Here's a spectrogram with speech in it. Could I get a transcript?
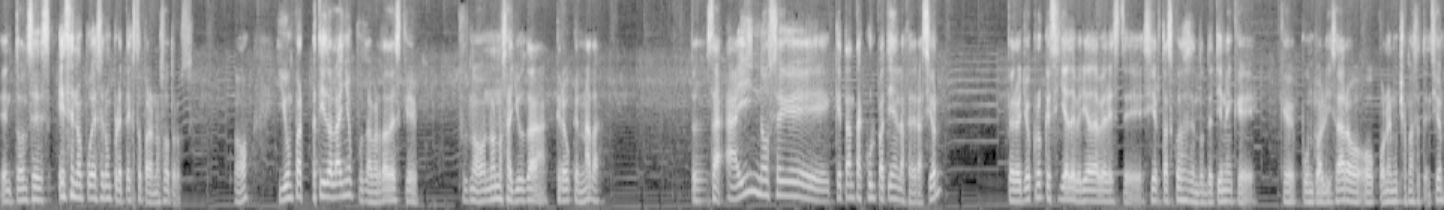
Entonces, ese no puede ser un pretexto para nosotros, ¿no? Y un partido al año, pues la verdad es que pues no, no nos ayuda, creo que en nada. Entonces, ahí no sé qué tanta culpa tiene la federación, pero yo creo que sí ya debería de haber este, ciertas cosas en donde tienen que, puntualizar o, poner mucha más atención.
